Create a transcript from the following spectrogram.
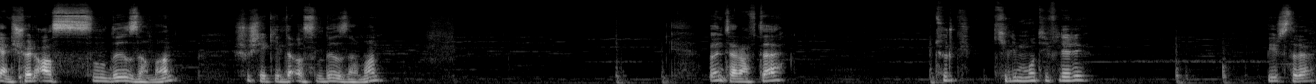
Yani şöyle asıldığı zaman, şu şekilde asıldığı zaman ön tarafta Türk kilim motifleri bir sıra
